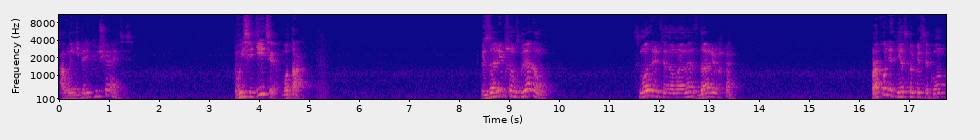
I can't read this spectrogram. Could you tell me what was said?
А вы не переключаетесь. Вы сидите вот так. И залипшим взглядом смотрите на майонез Дарюшка. Проходит несколько секунд.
